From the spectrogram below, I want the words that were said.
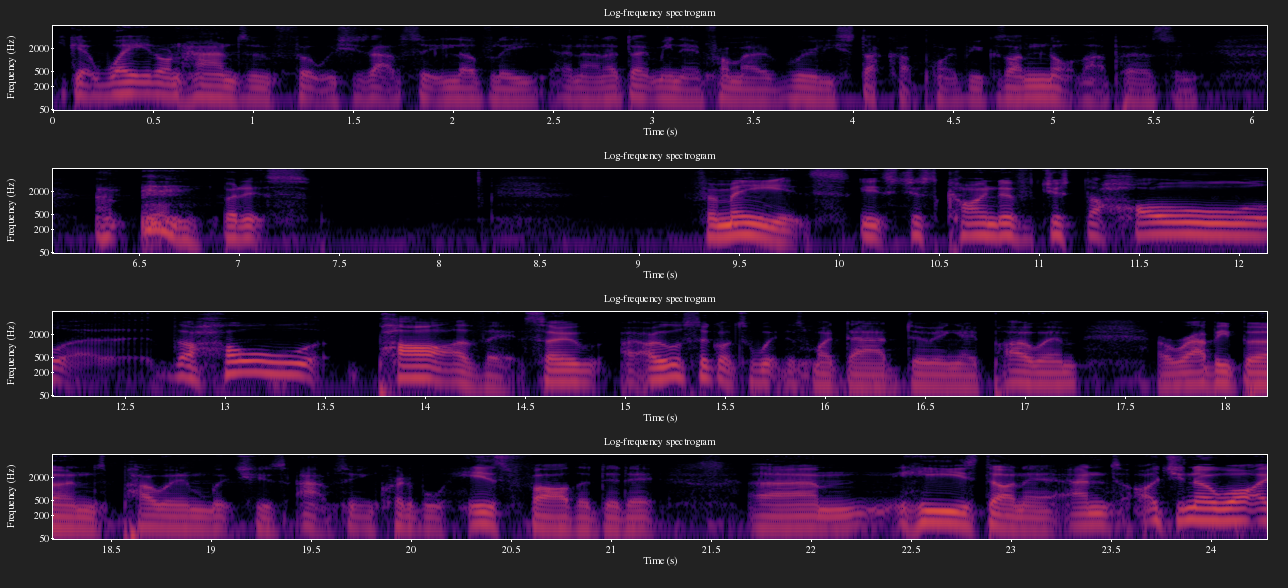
You get waited on hands and foot, which is absolutely lovely. And, and I don't mean it from a really stuck up point of view because I'm not that person. but it's for me, it's it's just kind of just the whole uh, the whole part of it. So I also got to witness my dad doing a poem, a Rabbie Burns poem, which is absolutely incredible. His father did it. Um, he's done it, and uh, do you know what?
